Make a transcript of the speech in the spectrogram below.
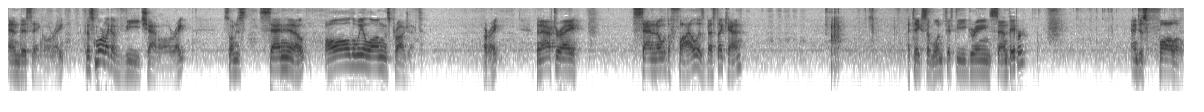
and this angle, right? Because it's more like a V channel, all right? So I'm just sanding it out all the way along this project. All right. Then after I sand it out with the file as best I can, I take some 150 grain sandpaper and just follow.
